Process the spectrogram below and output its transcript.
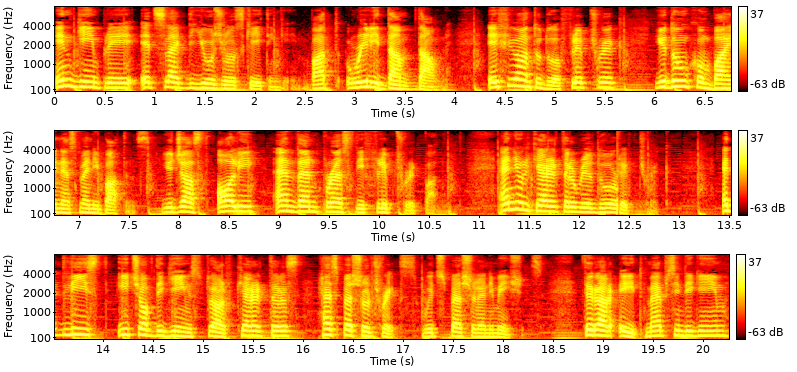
In gameplay, it's like the usual skating game, but really dumbed down. If you want to do a flip trick, you don't combine as many buttons. You just ollie and then press the flip trick button. And your character will do a flip trick. At least each of the game's 12 characters has special tricks with special animations. There are 8 maps in the game.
